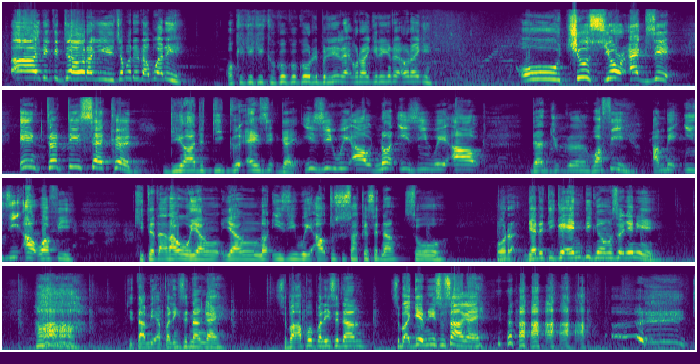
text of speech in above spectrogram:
Ah ini kejar orang lagi Macam mana nak buat ni? Okay okay okay Go go go Relax orang lagi Relax orang lagi. Oh choose your exit In 30 second Dia ada 3 exit guys. Easy way out Not easy way out. Dan juga Wafi Ambil easy out Wafi. Kita tak tahu yang Yang not easy way out tu Susah ke senang. So orang, Dia ada 3 ending lah maksudnya ni. Ha, Kita ambil yang paling senang guys. Sebab apa paling senang? Sebab game ni susah guys.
